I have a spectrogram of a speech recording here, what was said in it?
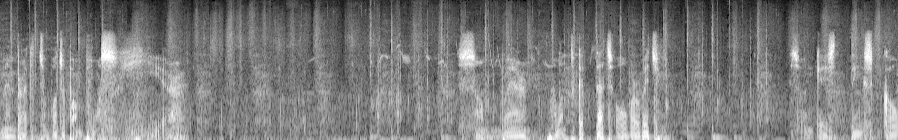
Remember that the water pump was here. Somewhere. I want to get that over with. So in case things go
